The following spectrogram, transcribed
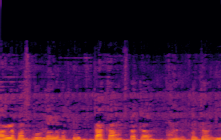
Bangla passport Bangla passport. টাকা টাকা। আর কয়টা ই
